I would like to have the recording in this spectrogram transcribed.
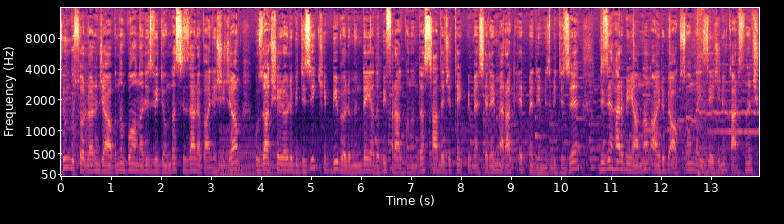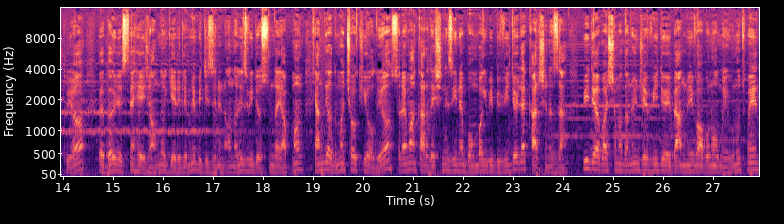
Tüm bu soruların cevabını bu analiz videomda sizlerle paylaşacağım. Uzak Şehir öyle bir dizi ki bir bölümünde ya da bir fragmanında sadece tek bir meseleyi merak etmediğimiz bir dizi. Dizi her bir yandan ayrı bir aksiyonla izleyicinin karşısına çıkıyor ve böylesine heyecanlı, gerilimli bir dizinin analiz videosunu da yapmam kendi adıma çok iyi oluyor. Süleyman kardeşiniz yine bomba gibi bir video ile karşınızda. Videoya başlamadan önce videoyu beğenmeyi ve abone olmayı unutmayın.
